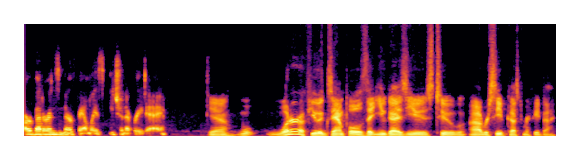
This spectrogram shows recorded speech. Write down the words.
our veterans and their families each and every day. Yeah. What are a few examples that you guys use to uh, receive customer feedback?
